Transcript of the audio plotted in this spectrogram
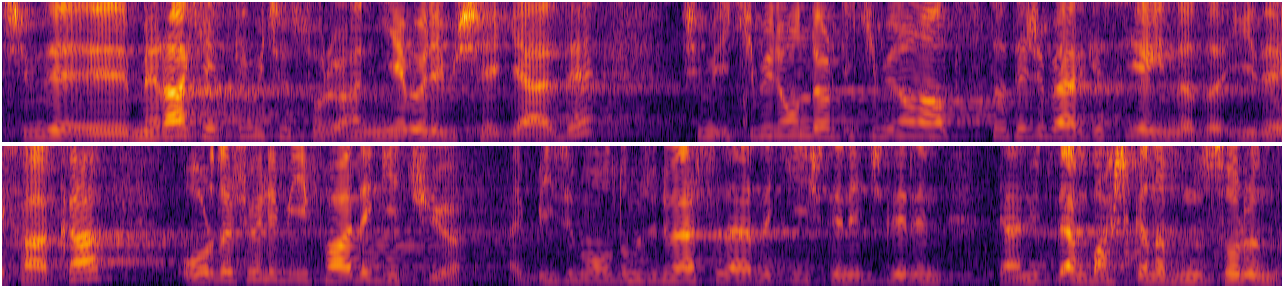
şimdi e, merak ettiğim için soruyor. Hani niye böyle bir şey geldi? Şimdi 2014-2016 strateji belgesi yayınladı İDKK. Orada şöyle bir ifade geçiyor. Bizim olduğumuz üniversitelerdeki iş denetçilerin yani lütfen başkana bunu sorun.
